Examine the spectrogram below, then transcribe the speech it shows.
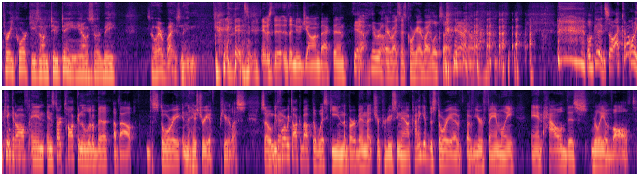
three Corkies on two teams, you know, so it'd be, so everybody's name. It's, it was the the new John back then. Yeah, it really. Everybody says Corky. Everybody looks up. Yeah. Well, good. So I kind of want to kick it off and, and start talking a little bit about the story and the history of Peerless. So Okay. before we talk about the whiskey and the bourbon that you're producing now, kind of give the story of, of your family and how this really evolved.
